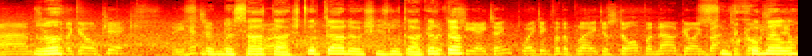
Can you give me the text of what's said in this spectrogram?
And through for the goal kick. 74. další žlutá karta. Suchomel.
